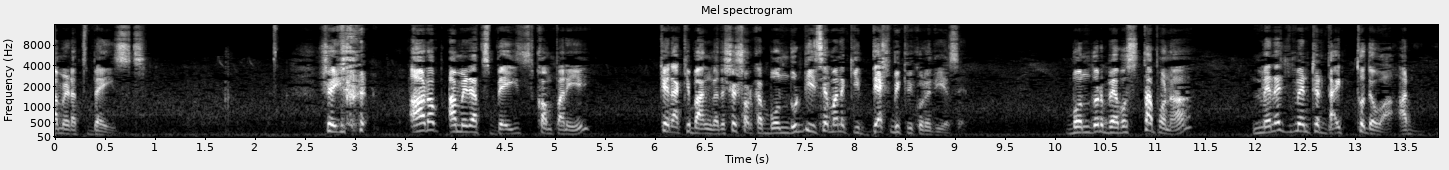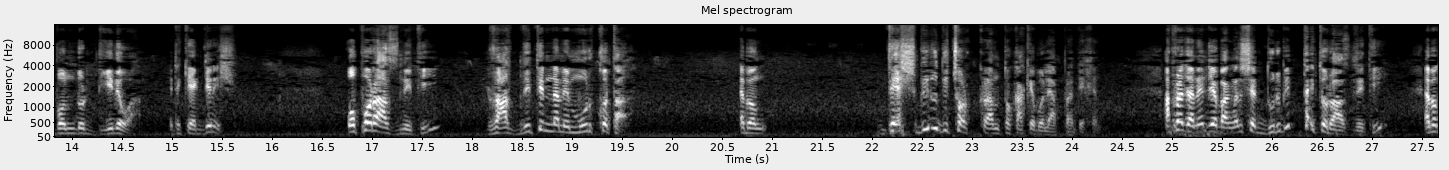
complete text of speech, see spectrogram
আমিরাত বেসড সেই আরব আমিরাতস বেস কোম্পানি কে নাকি বাংলাদেশের সরকার বন্দর দিয়েছে মানে কি দেশ বিক্রি করে দিয়েছে। বন্দর ব্যবস্থাপনা ম্যানেজমেন্টের দায়িত্ব দেওয়া আর বন্দর দিয়ে দেওয়া, এটা কি এক জিনিস? অপরাজনীতি, রাজনীতির নামে মূর্খতা এবং দেশবিরোধী চক্রান্ত কাকে বলে আপনারা দেখেন? আপনারা জানেন যে বাংলাদেশের দুর্বৃত্তায়িত রাজনীতি এবং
